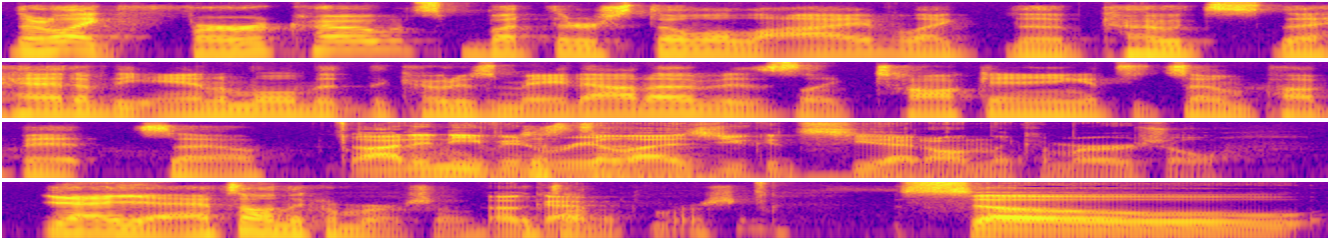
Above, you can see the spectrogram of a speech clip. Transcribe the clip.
they're like fur coats, but they're still alive. Like the coats, the head of the animal that the coat is made out of is like talking. It's its own puppet. So I didn't even a- realize you could see that on the commercial. yeah, yeah, it's on the commercial. It's Okay. on the commercial. So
